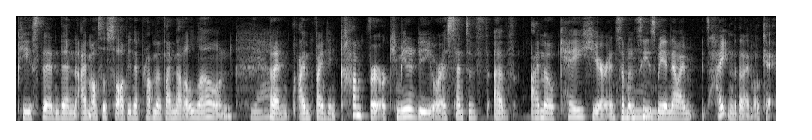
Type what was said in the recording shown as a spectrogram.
piece, then then I'm also solving the problem if I'm not alone. Yeah. And I'm I'm finding comfort or community or a sense of of I'm okay here, and someone sees Mm. me, and now I'm it's heightened that I'm okay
